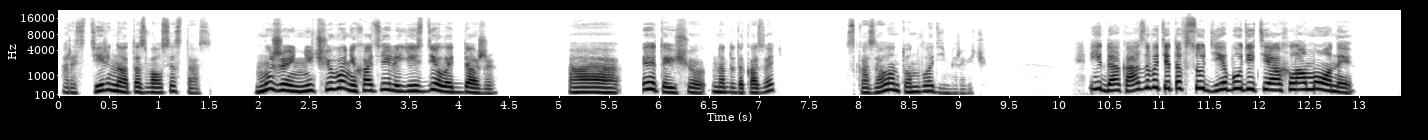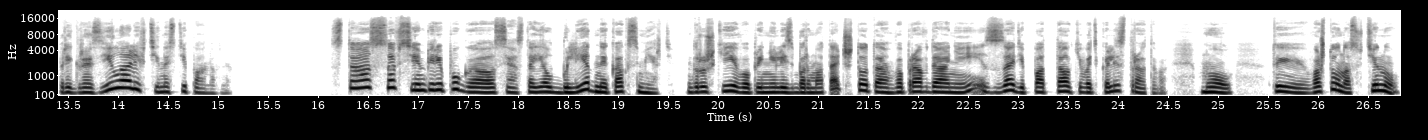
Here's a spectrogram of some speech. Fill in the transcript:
Растерянно отозвался Стас. Мы же ничего не хотели ей сделать даже. А это еще надо доказать, сказал Антон Владимирович. И доказывать это в суде будете, охламоны, пригрозила Алевтина Степановна. Стас совсем перепугался, стоял бледный, как смерть. Дружки его принялись бормотать что-то в оправдании и сзади подталкивать Калистратова. Мол, ты во что нас втянул?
